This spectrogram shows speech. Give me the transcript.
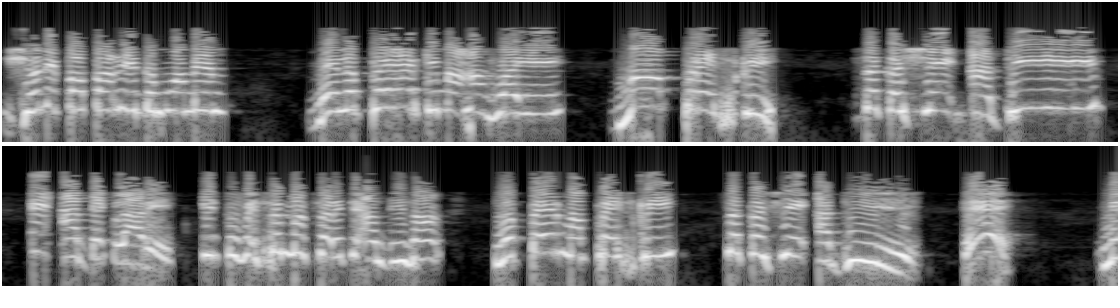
Je n'ai pas parlé de moi-même, mais le Père qui m'a envoyé m'a prescrit ce que j'ai à dire et à déclarer. Il pouvait seulement s'arrêter en disant, le Père m'a prescrit ce que j'ai à dire. Eh, mais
